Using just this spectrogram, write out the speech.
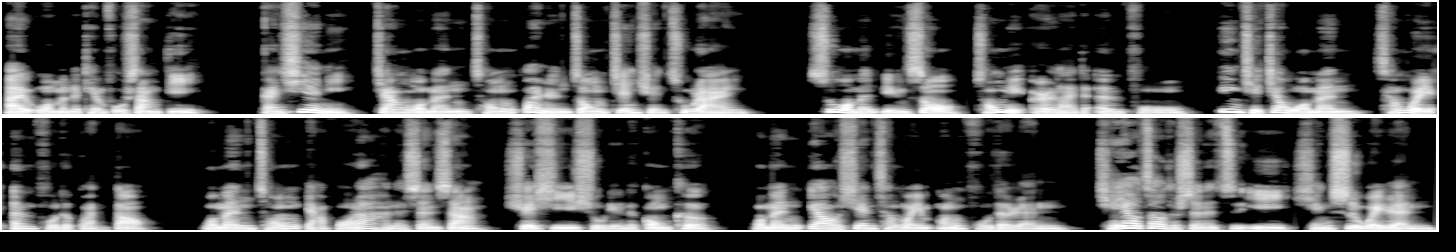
爱我们的天父上帝，感谢你将我们从万人中拣选出来，使我们领受从你而来的恩福，并且叫我们成为恩福的管道。我们从亚伯拉罕的身上学习属灵的功课，我们要先成为蒙福的人，且要照着神的旨意行事为人，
